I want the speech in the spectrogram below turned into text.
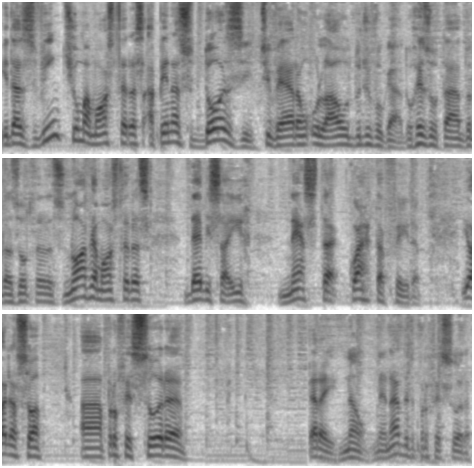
e das 21 amostras, apenas 12 tiveram o laudo divulgado. O resultado das outras nove amostras deve sair nesta quarta-feira. E olha só, a professora Peraí, não, não é nada de professora.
